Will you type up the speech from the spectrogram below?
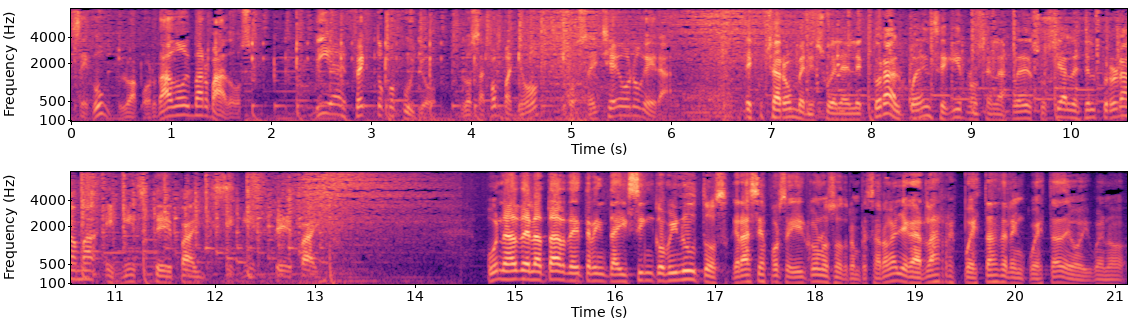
según lo acordado en Barbados. Vía Efecto Cocuyo, los acompañó José Cheo Noguera. Escucharon Venezuela Electoral. Pueden seguirnos en las redes sociales del programa en este país. En este país. Una de la tarde, 35 minutos. Gracias por seguir con nosotros. Empezaron a llegar las respuestas de la encuesta de hoy. Bueno,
